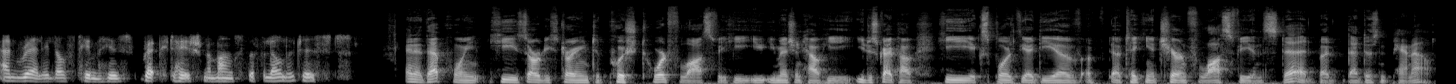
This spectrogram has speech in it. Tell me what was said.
and really lost him his reputation amongst the philologists. And at that point, he's already starting to push toward philosophy. He, you, you mentioned how he, you describe how he explores the idea of, of, of taking a chair in philosophy instead, but that doesn't pan out.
